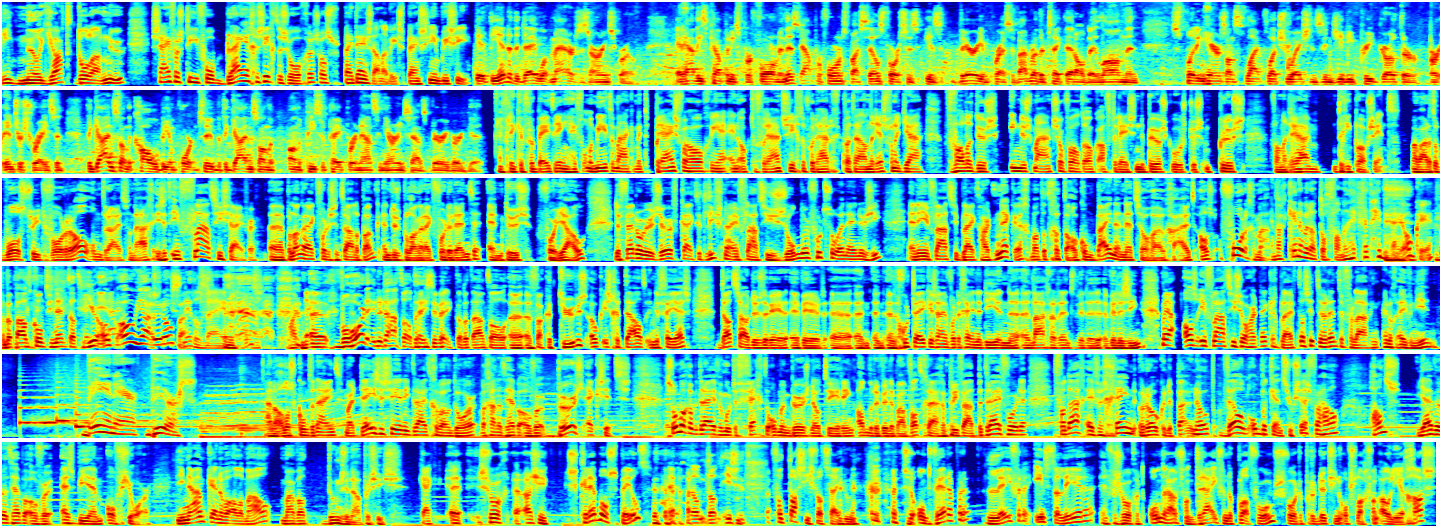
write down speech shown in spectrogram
1,3 miljard dollar nu. Cijfers die voor blije gezichten zorgen, zoals bij deze analist bij CNBC. At the end of the day, what matters is earnings growth and how these companies perform. And this outperformance by Salesforce is, is very impressive. I'd rather take that all day long than splitting hairs on slight fluctuations in GDP growth or, interest rates. And the guidance on the call will be important too, but the guidance on the on the piece of paper announcing the earnings sounds very, very good. Een flinke verbetering heeft onder meer te maken met de prijsverhogingen en ook de vooruitzichten voor het huidige kwartaal en de rest van het jaar vallen dus in de smaak. Zo valt ook af te lezen in de beurskoers, dus een plus van ruim 3 procent. Maar waar het op Wall Street vooral om draait vandaag is het inflatiecijfer. Uh, belangrijk voor de centrale bank en dus belangrijk voor de rente en dus voor jou. De Federal Reserve kijkt het liefst naar inflatie zonder voedsel en energie. En de inflatie blijkt hardnekkig, want het getal komt bijna net zo hoog uit als vorige maand. En waar kennen we dat toch van? Dat, dat hebben wij ook, hè? Een bepaald continent dat hier Ja, ook. Oh ja, Europa. Net als bij ons. Hardnekkig. Eh, we hoorden inderdaad al deze week dat het aantal eh, vacatures ook is gedaald in de VS. Dat zou dus er weer, eh, weer eh, een, een, een goed teken zijn voor degenen die een, eh, een lagere rente willen, willen zien. Maar ja, als inflatie zo hardnekkig blijft, dan zit de renteverlaging er nog even niet in. BNR Beurs. Aan alles komt een eind, maar deze serie draait gewoon door. We gaan het hebben over beursexits. Sommige bedrijven moeten vechten om een beursnotering. Anderen willen maar wat graag een privaat bedrijf worden. Vandaag even geen rokende puinhoop. Wel een onbekend succesverhaal. Hans, jij wil het hebben over SBM Offshore. Die naam kennen we allemaal, maar wat doen ze nou precies? Kijk, eh, zorg, eh, als je Scrabble speelt, hè, dan, dan is het fantastisch wat zij doen. Ze ontwerpen, leveren, installeren en verzorgen het onderhoud van drijvende platforms voor de productie en opslag van olie en gas.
